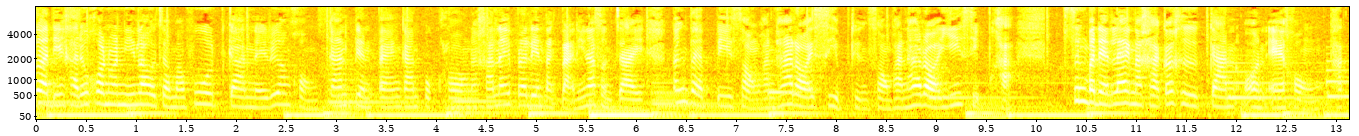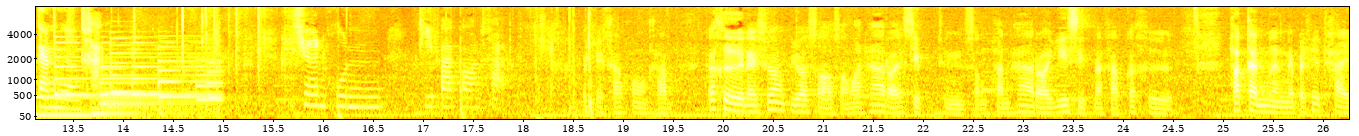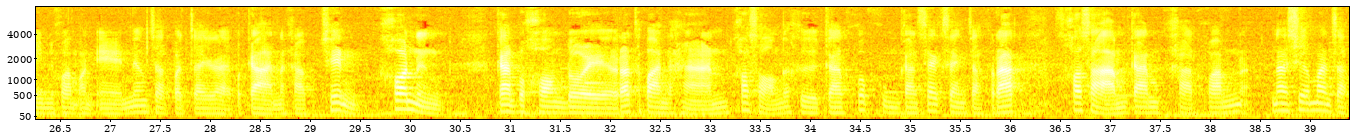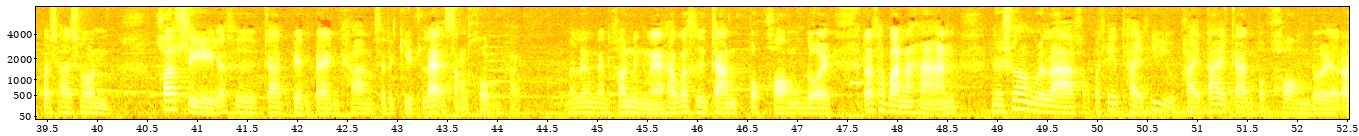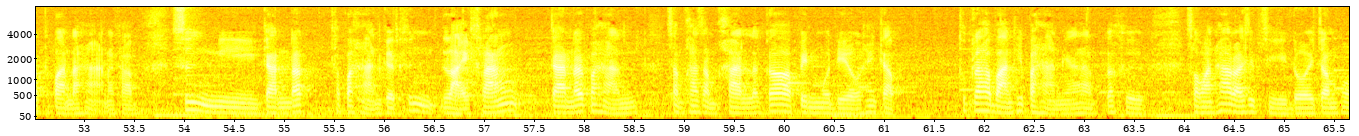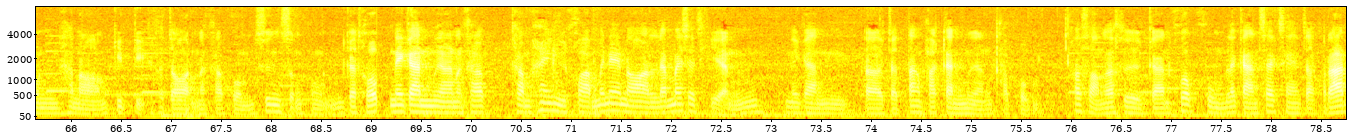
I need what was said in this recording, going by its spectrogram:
สวัสดีค่ะทุกคนวันนี้เราจะมาพูดกันในเรื่องของการเปลี่ยนแปลงการปกครองนะคะ ในประเด็นต่างๆที่น่าสนใจ ตั้งแต่ปี 2510 ถึง 2520 ค่ะ ซึ่งประเด็นแรกนะคะก็คือการออนแอร์ของพรรคการเมืองค่ะ เชิญคุณทีปากรค่ะ โอเคครับผมครับ ก็คือในช่วงปีพศ2510 ถึง 2520 นะครับ ก็คือ พรรคการเมืองในประเทศไทยมีความอ่อนแอเนื่องจากปัจจัยหลายประการนะครับ เช่น ข้อ 1 การปกครองโดยรัฐบาลทหาร ข้อ 2 ก็คือการควบคุมการแทรกแซงจากรัฐ ข้อ 3 การขาดความน่าเชื่อมั่นจากประชาชน ข้อ 4 ก็คือการเปลี่ยนแปลงทางเศรษฐกิจและสังคมครับ มาเริ่มกันข้อหนึ่งนะครับ ก็คือการปกครองโดยรัฐบาลทหาร ในช่วงเวลาของประเทศไทยที่อยู่ภายใต้การปกครองโดยรัฐบาลทหารนะครับ ซึ่งมีการรัฐประหารเกิดขึ้นหลายครั้ง การรัฐประหารสำคัญสำคัญ แล้วก็เป็นโมเดลให้กับทุกรัฐบาลที่ประหารเนี้นะครับก็คือ 2514 โดยจอมพลถนอมกิติขจรนะครับผมซึ่งส่งผลกระทบในการเมืองนะครับทำให้มีความไม่แน่นอนและไม่เสถียรในการจัดตั้งพรรคการเมืองครับผมข้อ 2 ก็คือการควบคุมและการแทรกแซงจากรัฐ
